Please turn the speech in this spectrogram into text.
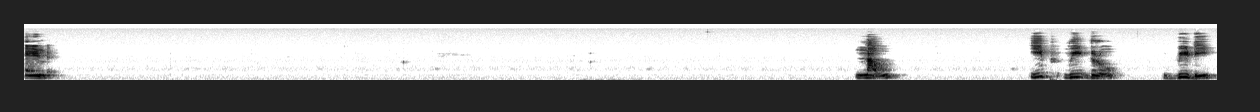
And now if we draw BD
